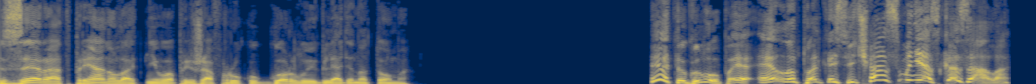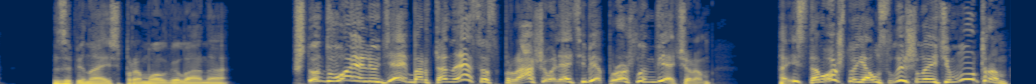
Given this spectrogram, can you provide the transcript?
Зера отпрянула от него, прижав руку к горлу и глядя на Тома. «Это глупая Элла только сейчас мне сказала!» Запинаясь, промолвила она. «Что двое людей Бартонеса спрашивали о тебе прошлым вечером. А из того, что я услышала этим утром,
